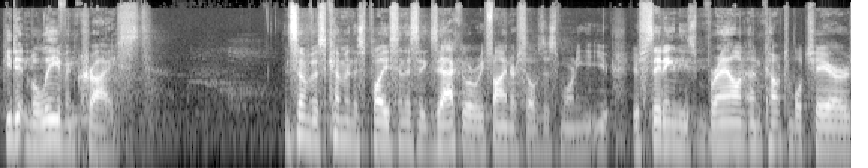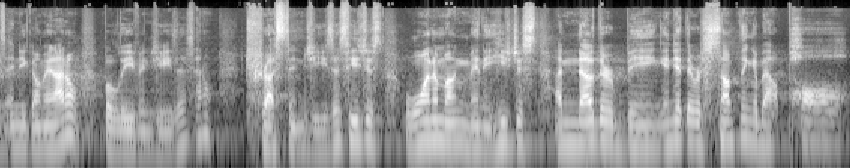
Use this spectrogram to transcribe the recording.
he didn't believe in Christ. And some of us come in this place, and this is exactly where we find ourselves this morning. You're, sitting in these brown, uncomfortable chairs, and you go, Man, I don't believe in Jesus. I don't trust in Jesus. He's just one among many. He's just another being. And yet there was something about Paul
